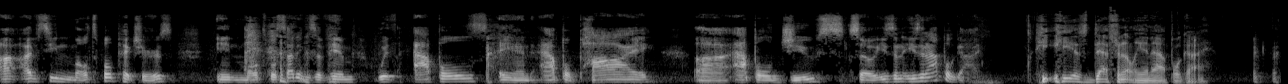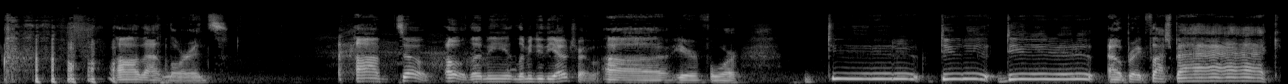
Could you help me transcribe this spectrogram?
I've seen multiple pictures in multiple settings of him with apples and apple pie, uh, apple juice. So he's an he's an apple guy. He he is definitely an apple guy. oh, that Lawrence. Um, so, oh, let me let me do the outro uh, here for outbreak flashback.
